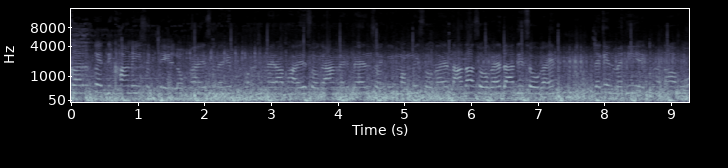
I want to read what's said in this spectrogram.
करके दिखा नहीं सकते ये लोग गाइस मेरी मेरा भाई सो गया, मेरी बहन सो गई, मम्मी सो गए, दादा सो गए, दादी सो गए. लेकिन मैं ही एक गधा हूँ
